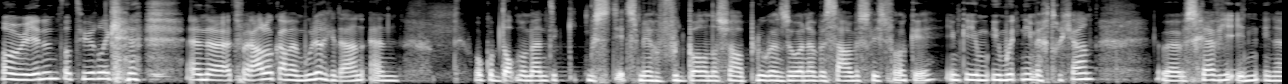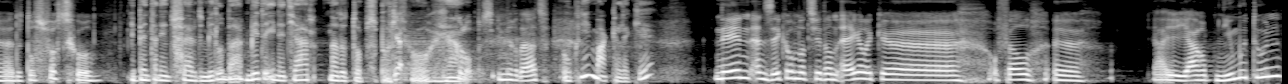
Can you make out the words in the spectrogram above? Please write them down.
al wenend natuurlijk. En eh, het verhaal ook aan mijn moeder gedaan. En ook op dat moment, ik, ik moest steeds meer voetballen, nationale ploeg en zo. En hebben we samen beslist van, oké, Imke, je, je moet niet meer teruggaan. We, we schrijven je in in eh, de topsportschool. Je bent dan in het vijfde middelbaar, midden in het jaar, naar de topsportschool gegaan. klopt, inderdaad. Ook niet makkelijk, hè? Nee, en- zeker omdat je dan eigenlijk eh, ofwel ja, je jaar opnieuw moet doen,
